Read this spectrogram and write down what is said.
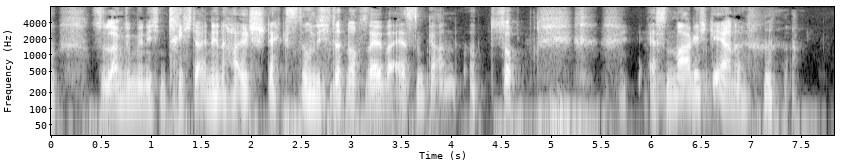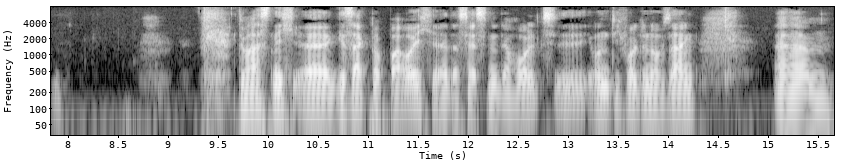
solange du mir nicht einen Trichter in den Hals steckst und ich dann noch selber essen kann, so, essen mag ich gerne. Du hast nicht äh, gesagt, ob bei euch äh, das Essen wiederholt. Äh, und ich wollte noch sagen, ähm,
